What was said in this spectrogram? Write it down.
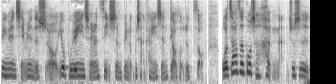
病院前面的时候，又不愿意承认自己生病了，不想看医生，掉头就走。我知道这过程很难，就是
